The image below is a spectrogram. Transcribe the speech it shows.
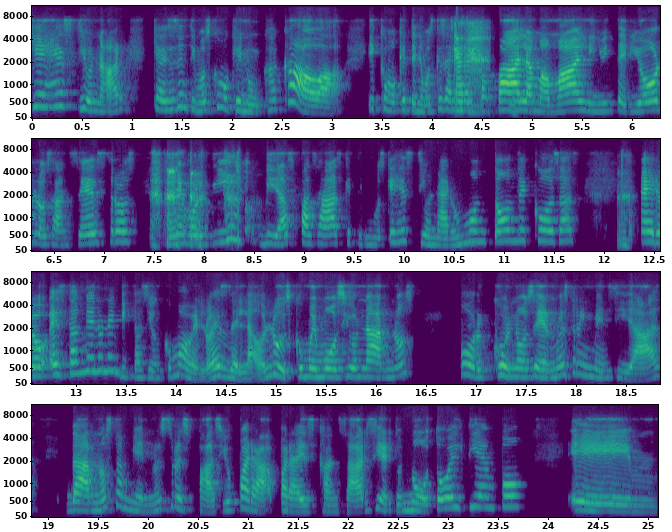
que gestionar que a veces sentimos como que nunca acaba y como que tenemos que sanar al papá, la mamá, el niño interior, los ancestros, mejor dicho, vidas pasadas que tenemos que gestionar un montón de cosas, pero es también una invitación como a verlo desde el lado luz, como emocionarnos por conocer nuestra inmensidad, darnos también nuestro espacio para, para descansar, ¿cierto? No todo el tiempo. Eh,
